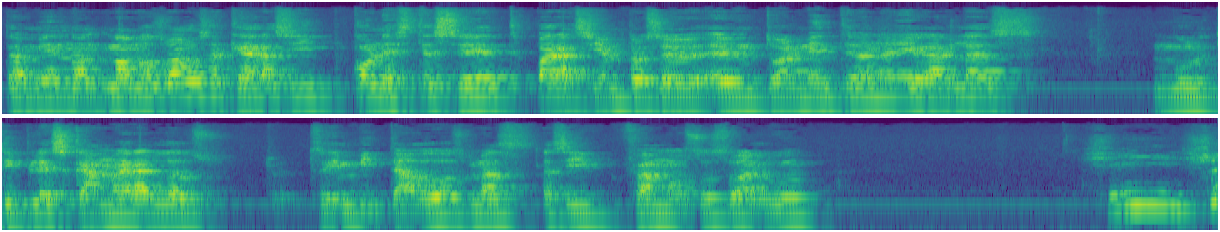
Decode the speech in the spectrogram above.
También no, no nos vamos a quedar así con este set para siempre, o sea, eventualmente van a llegar las múltiples cámaras, los invitados más así famosos o algo. Sí, sí.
